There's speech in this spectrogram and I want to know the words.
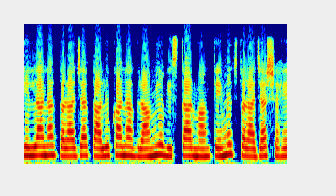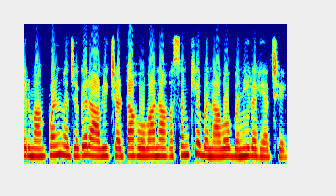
જિલ્લાના તળાજા તાલુકાના ગ્રામ્ય વિસ્તારમાં તેમજ તળાજા શહેરમાં પણ અજગર આવી ચડતા હોવાના અસંખ્ય બનાવો બની રહ્યા છે,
